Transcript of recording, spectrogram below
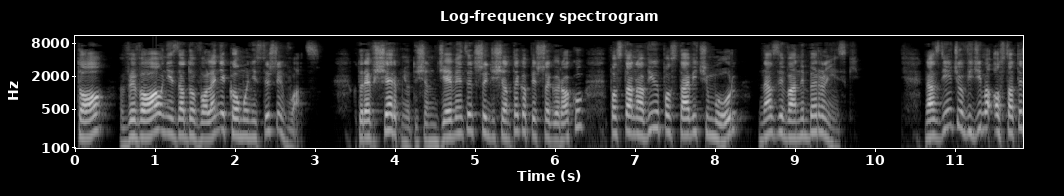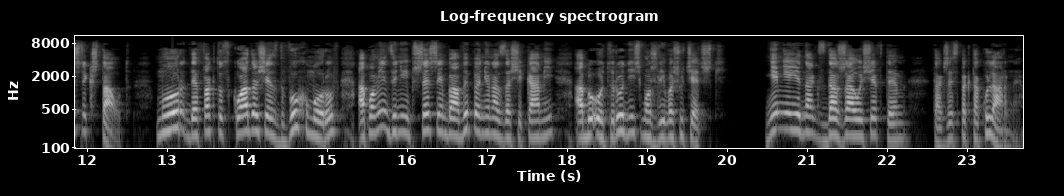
To wywołało niezadowolenie komunistycznych władz, które w sierpniu 1961 roku postanowiły postawić mur nazywany berliński. Na zdjęciu widzimy ostateczny kształt. Mur de facto składał się z dwóch murów, a pomiędzy nimi przestrzeń była wypełniona zasiekami, aby utrudnić możliwość ucieczki. Niemniej jednak zdarzały się w tym także spektakularne.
